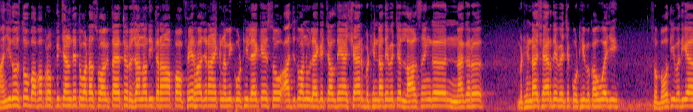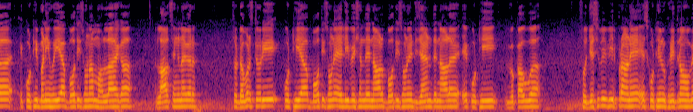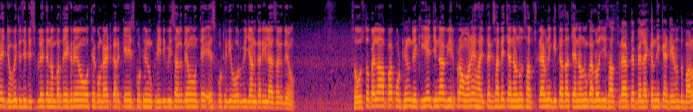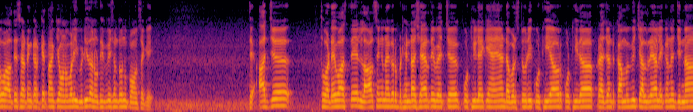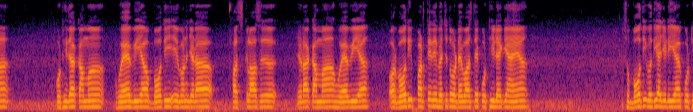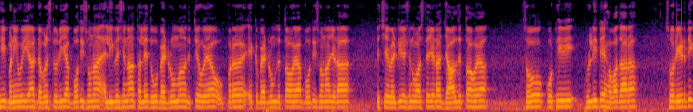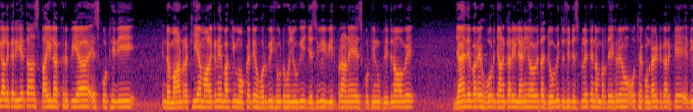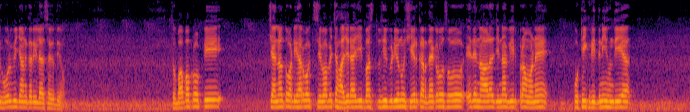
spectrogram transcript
ਹਾਂਜੀ ਦੋਸਤੋ, ਬਾਬਾ property channel ਤੇ ਤੁਹਾਡਾ ਸਵਾਗਤ ਹੈ ਤੇ ਰੋਜ਼ਾਨਾ ਦੀ ਤਰ੍ਹਾਂ ਆਪਾਂ ਫੇਰ ਹਾਜ਼ਰ ਹਾਂ ਇੱਕ ਨਵੀਂ ਕੋਠੀ ਲੈ ਕੇ। ਸੋ ਅੱਜ ਤੁਹਾਨੂੰ ਲੈ ਕੇ ਚੱਲਦੇ ਹਾਂ ਸ਼ਹਿਰ ਬਠਿੰਡਾ ਦੇ ਵਿੱਚ ਲਾਲ ਸਿੰਘ ਨਗਰ। ਬਠਿੰਡਾ ਸ਼ਹਿਰ ਦੇ ਵਿੱਚ ਕੋਠੀ ਵਿਕਾਊ ਹੈ ਜੀ। ਸੋ ਬਹੁਤ ਹੀ ਵਧੀਆ ਇਹ ਕੋਠੀ ਬਣੀ ਹੋਈ ਆ, ਬਹੁਤ ਹੀ ਸੋਹਣਾ ਮੁਹੱਲਾ ਹੈਗਾ Lal Singh Nagar. So double storey ਕੋਠੀ ਆ, ਬਹੁਤ ਹੀ ਸੋਹਣੇ ਐਲੀਵੇਸ਼ਨ ਦੇ ਨਾਲ, ਬਹੁਤ ਹੀ ਸੋਹਣੇ ਡਿਜ਼ਾਈਨ ਦੇ ਨਾਲ ਇਹ ਕੋਠੀ ਵਿਕਾਊ ਆ। ਸੋ ਜਿਸ ਵੀ ਵੀਰ ਭਰਾ ਨੇ ਇਸ ਕੋਠੀ ਨੂੰ ਖਰੀਦਣਾ ਹੋਵੇ, ਜੋ ਵੀ ਤੁਸੀਂ ਡਿਸਪਲੇ ਤੇ ਨੰਬਰ ਦੇਖ ਰਹੇ ਹੋ, ਉੱਥੇ ਕੰਟੈਕਟ ਕਰਕੇ ਇਸ ਕੋਠੀ ਨੂੰ ਖਰੀਦ ਵੀ ਸਕਦੇ ਹੋ ਤੇ ਇਸ ਕੋਠੀ ਦੀ ਹੋਰ ਵੀ ਜਾਣਕਾਰੀ ਲੈ ਸਕਦੇ ਹੋ। ਸੋ ਉਸ ਤੋਂ ਪਹਿਲਾਂ ਆਪਾਂ ਕੋਠੀ ਨੂੰ ਦੇਖੀਏ ਜਿਨ੍ਹਾਂ ਵੀਰ ਭਰਾਵਾਂ ਨੇ ਹਜੇ ਤੱਕ ਸਾਡੇ ਚੈਨਲ ਨੂੰ ਸਬਸਕ੍ਰਾਈਬ ਨਹੀਂ ਕੀਤਾ ਤਾਂ ਚੈਨਲ ਨੂੰ ਕਰ ਲਓ ਜੀ ਸਬਸਕ੍ਰਾਈਬ ਤੇ ਬੈਲ ਆਈਕਨ ਦੀ ਘੰਟੀ ਨੂੰ ਦਬਾ ਲਓ, ਆਲ ਤੇ ਸੈਟਿੰਗ ਕਰਕੇ ਤਾਂ ਕਿ ਆਉਣ ਵਾਲੀ ਵੀਡੀਓ ਦਾ ਨੋਟੀਫਿਕੇਸ਼ਨ ਤੁਹਾਨੂੰ ਪਹੁੰਚ ਸਕੇ। ਤੇ ਅੱਜ ਤੁਹਾਡੇ ਵਾਸਤੇ ਲਾਲ ਸਿੰਘ ਨਗਰ ਬਠਿੰਡਾ ਸ਼ਹਿਰ ਦੇ ਵਿੱਚ ਕੋਠੀ ਲੈ ਕੇ ਆਏ ਆ ਡਬਲ ਸਟੋਰੀ ਕੋਠੀ ਆ ਔਰ ਕੋਠੀ ਦਾ ਪ੍ਰੈਜ਼ੈਂਟ ਕੰਮ ਵੀ ਚੱਲ ਰਿਹਾ, ਲੇਕਿਨ ਜਿੰਨਾ ਕੋਠੀ ਦਾ ਕੰਮ ਹੋਇਆ ਵੀ ਆ, ਬਹੁਤ ਹੀ ਏਵਨ ਜਿਹੜਾ ਫਸਟ ਕਲਾਸ ਜਿਹੜਾ ਕੰਮ ਆ, ਹੋਇਆ ਵੀ ਆ ਔਰ ਬਹੁਤ ਹੀ ਪਰਤੇ ਦੇ ਵਿੱਚ ਤੁਹਾਡੇ ਵਾਸਤੇ ਕੋਠੀ ਲੈ ਕੇ ਆਏ ਆ ਸੋ ਬਹੁਤ ਹੀ ਵਧੀਆ ਜਿਹੜੀ ਆ ਕੋਠੀ ਬਣੀ ਹੋਈ ਆ ਡਬਲ ਸਟੋਰੀ ਆ, ਬਹੁਤ ਹੀ ਸੋਹਣਾ ਐਲੀਵੇਸ਼ਨ ਆ, ਥੱਲੇ ਦੋ ਬੈੱਡਰੂਮ ਦਿੱਤੇ ਹੋਏ ਆ, ਉੱਪਰ ਇੱਕ ਬੈੱਡਰੂਮ ਦਿੱਤਾ ਹੋਇਆ, ਬਹੁਤ ਹੀ ਸੋਹਣਾ ਜਿਹੜਾ ਪਿੱਛੇ ਵੈਂਟੀਲੇਸ਼ਨ ਵਾਸਤੇ ਜਿਹੜਾ ਜਾਲ ਦਿੱਤਾ ਹੋਇਆ, ਸੋ ਕੋਠੀ ਖੁੱਲੀ ਤੇ ਹਵਾਦਾਰ ਆ। ਸੋ ਰੇਟ ਦੀ ਗੱਲ ਕਰੀਏ ਤਾਂ 27 ਲੱਖ ਰੁਪਿਆ ਇਸ ਕੋਠੀ ਦੀ ਡਿਮਾਂਡ ਰੱਖੀ ਆ ਮਾਲਕ ਨੇ, ਬਾਕੀ ਮੌਕੇ ਤੇ ਹੋਰ ਵੀ ਛੂਟ ਹੋ ਜਾਊਗੀ ਜਿਸ ਵੀ ਵੀਰ ਭਰਾ ਨੇ ਇਸ ਕੋਠੀ ਨੂੰ ਖਰੀਦਣਾ ਹੋਵੇ ਜਾਂ ਇਹਦੇ ਬਾਰੇ ਹੋਰ ਜਾਣਕਾਰੀ ਲੈਣੀ ਹੋਵੇ ਤਾਂ ਜੋ ਵੀ ਤੁਸੀਂ ਡਿਸਪਲੇ ਤੇ ਨੰਬਰ ਦੇਖ ਰਹੇ ਹੋ, ਉੱਥੇ ਕੰਟੈਕਟ ਕਰਕੇ ਇਹਦੀ ਹੋਰ ਵੀ ਜਾਣਕਾਰੀ ਲੈ ਸਕਦੇ ਹੋ। ਸੋ ਬਾਬਾ ਪ੍ਰਾਪਰਟੀ ਚੈਨਲ ਤੁਹਾਡੀ ਹਰ ਵਕਤ ਸੇਵਾ ਵਿੱਚ ਹਾਜ਼ਰ ਹੈ ਜੀ। ਬਸ ਤੁਸੀਂ ਵੀਡੀਓ ਨੂੰ ਸ਼ੇਅਰ ਕਰਦਿਆ ਕਰੋ। ਸੋ ਇਹਦੇ ਨਾਲ ਜਿਨ੍ਹਾਂ ਵੀਰ ਭਰਾਵਾਂ ਨੇ ਕੋਠੀ ਖਰੀਦਣੀ ਹੁੰਦੀ ਆ,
